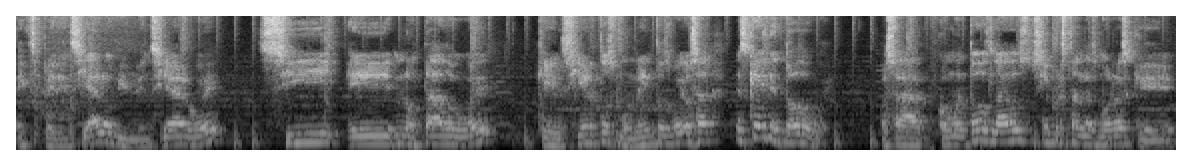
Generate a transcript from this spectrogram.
experiencial o vivencial, güey, sí he notado, güey, que en ciertos momentos, güey, o sea, es que hay de todo, güey. O sea, como en todos lados, siempre están las morras que,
